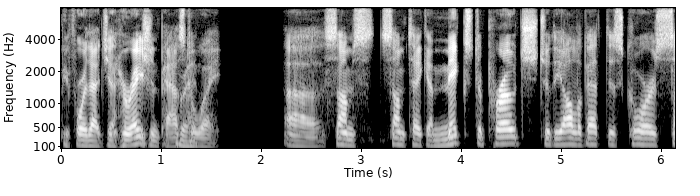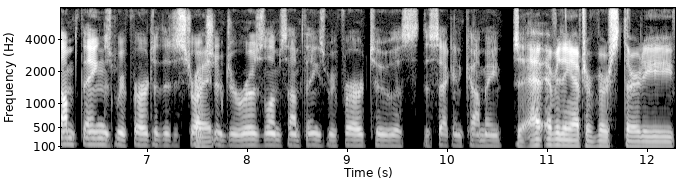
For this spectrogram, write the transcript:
before that generation passed Right. away. Uh, some some take a mixed approach to the Olivet discourse. Some things refer to the destruction of Jerusalem. Some things refer to the second coming. So everything after verse 34.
